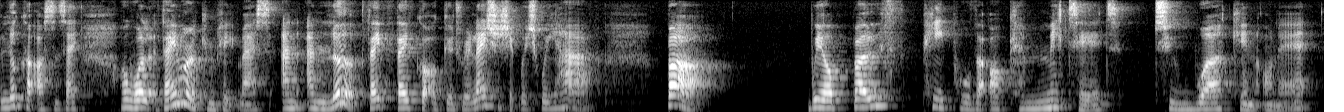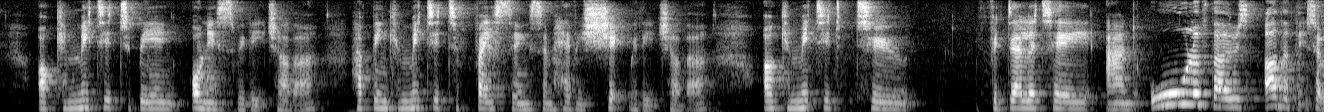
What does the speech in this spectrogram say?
look at us and say, oh, well, they were a complete mess. And, and look, they've, they've got a good relationship, which we have. But we are both people that are committed to working on it, are committed to being honest with each other, have been committed to facing some heavy shit with each other, are committed to fidelity and all of those other things. So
